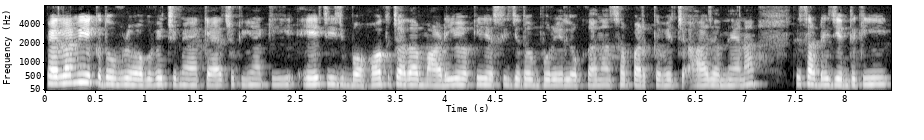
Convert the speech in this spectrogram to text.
ਪਹਿਲਾਂ ਵੀ ਇੱਕ ਦੋ ਵਲੋਗ ਵਿੱਚ ਮੈਂ ਕਹਿ ਚੁੱਕੀ ਹਾਂ ਕਿ ਇਹ ਚੀਜ਼ ਬਹੁਤ ਜ਼ਿਆਦਾ ਮਾੜੀ ਹੈ ਕਿ ਅਸੀਂ ਜਦੋਂ ਬੁਰੇ ਲੋਕਾਂ ਨਾਲ ਸੰਪਰਕ ਵਿੱਚ ਆ ਜਾਂਦੇ ਹਾਂ ਨਾ ਅਤੇ ਸਾਡੀ ਜ਼ਿੰਦਗੀ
